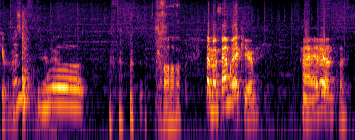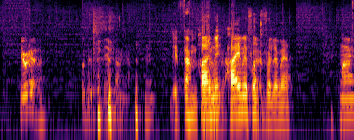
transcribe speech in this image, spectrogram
Kul med sig. Ja. Nej, men fem räcker ju. Nej, det är det inte. Jo, det är det. Precis, det är fem. Mm. Det är fem Jaime, personer. Jaime får inte följa med. Nej.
